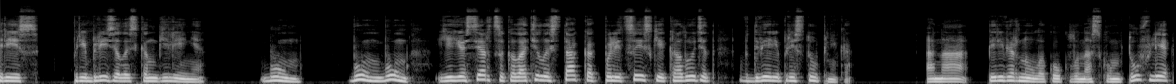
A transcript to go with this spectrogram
Трис приблизилась к Ангелине. Бум, бум, бум, ее сердце колотилось так, как полицейский колотит в двери преступника. Она перевернула куклу носком туфли,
